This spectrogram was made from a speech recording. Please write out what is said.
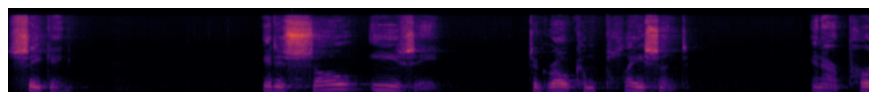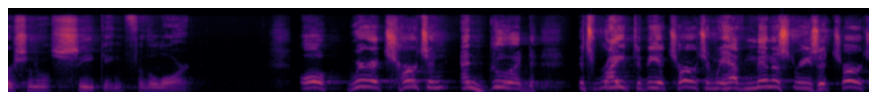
seeking. It is so easy to grow complacent in our personal seeking for the Lord. Oh, we're a church and, and good. It's right to be a church, and we have ministries at church,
